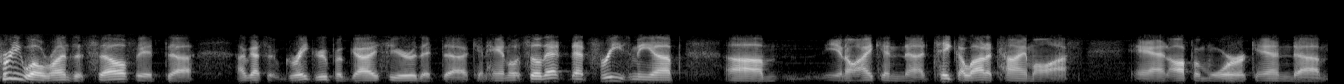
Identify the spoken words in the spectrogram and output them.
pretty well runs itself. It uh I've got a great group of guys here that uh can handle it. So that that frees me up um you know, I can uh, take a lot of time off and off from work and um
